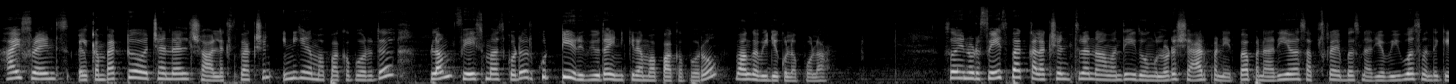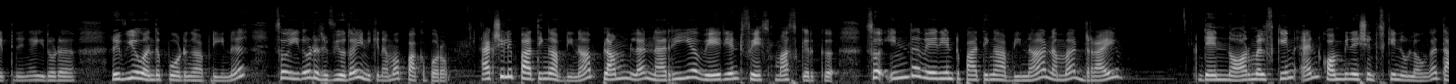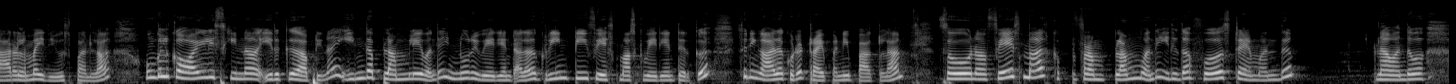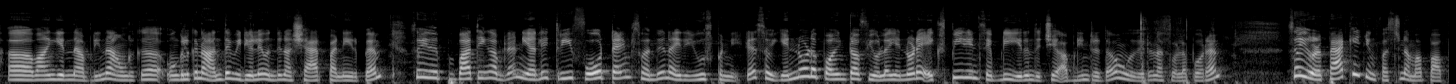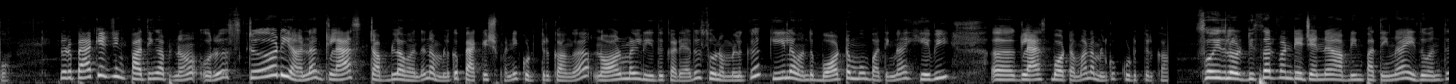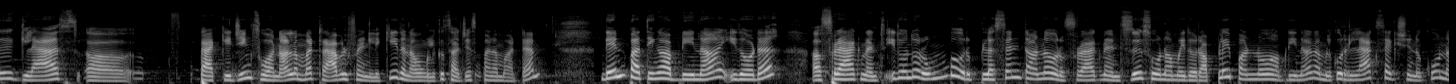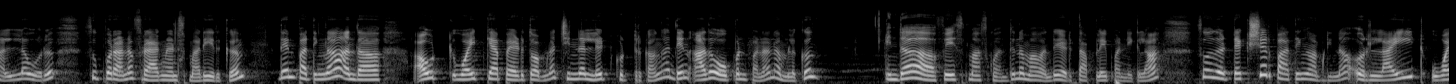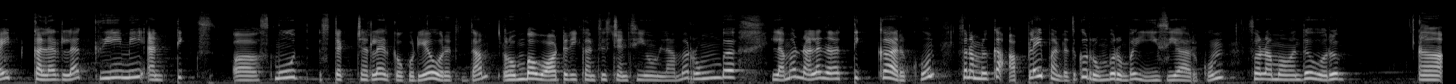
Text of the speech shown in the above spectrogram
Hi friends welcome back to our channel shawl எக்ஸ்பேக்ஷன் இன்றைக்கி நம்ம பார்க்க போகிறது ப்ளம் ஃபேஸ் மாஸ்க்கோட ஒரு குட்டி ரிவ்யூ தான் இன்றைக்கி நம்ம பார்க்க போகிறோம் வாங்க வீடியோக்குள்ளே போகலாம் ஸோ என்னோடய ஃபேஸ் பேக் கலெக்ஷன்ஸில் நான் வந்து இது உங்களோட ஷேர் பண்ணியிருப்பேன். அப்போ நிறைய சப்ஸ்கிரைபர்ஸ் நிறைய வியூவர்ஸ் வந்து கேட்டிருங்க. இதோட ரிவ்யூ வந்து போடுங்க அப்படின்னு. ஸோ இதோட ரிவ்யூ தான் இன்றைக்கி நம்ம பார்க்க போகிறோம் ஆக்சுவலி பார்த்தீங்க அப்படின்னா ப்ளம்மில் நிறைய வேரியண்ட் ஃபேஸ் மாஸ்க் இருக்குது ஸோ இந்த வேரியண்ட் பார்த்தீங்க அப்படின்னா நம்ம dry then normal skin and combination skin உள்ளவங்க தாராளமாக இது யூஸ் பண்ணலாம். உங்களுக்கு ஆயிலி ஸ்கின்னாக இருக்குது அப்படின்னா இந்த ப்ளம்லேயே வந்து இன்னொரு வேரியண்ட் அதாவது green tea face mask variant இருக்குது ஸோ நீங்கள் அதை கூட ட்ரை பண்ணி பார்க்கலாம். ஸோ நான் ஃபேஸ் மாஸ்க் ஃப்ரம் ப்ளம் வந்து இதுதான் ஃபர்ஸ்ட் டைம் வந்து நான் வந்து வாங்கியிருந்தேன் அப்படின்னு அவங்களுக்கு உங்களுக்கு நான் அந்த வீடியோலேயே வந்து நான் ஷேர் பண்ணியிருப்பேன். ஸோ இது இப்போ பார்த்தீங்க அப்படின்னா நியர்லி த்ரீ ஃபோர் டைம்ஸ் வந்து நான் இது யூஸ் பண்ணியிருக்கேன். ஸோ என்னோடய பாயிண்ட் ஆஃப் வியூவில் என்னோட எக்ஸ்பீரியன்ஸ் எப்படி இருந்துச்சு அப்படின்றத உங்ககிட்ட நான் சொல்ல போகிறேன் ஸோ இதோட பேக்கேஜிங் ஃபஸ்ட்டு நம்ம பார்ப்போம். இதோட பேக்கேஜிங் பார்த்திங்க அப்படின்னா ஒரு ஸ்டர்டியான கிளாஸ் டப்பில் வந்து நம்மளுக்கு பேக்கேஜ் பண்ணி கொடுத்துருக்காங்க. நார்மல் இது கிடையாது. ஸோ நம்மளுக்கு கீழே வந்து பாட்டமும் பார்த்திங்கன்னா ஹெவி கிளாஸ் பாட்டமாக நம்மளுக்கு கொடுத்துருக்காங்க. ஸோ இதில் ஒரு டிஸ்அட்வான்டேஜ் என்ன அப்படின்னு பார்த்தீங்கன்னா இது வந்து கிளாஸ் பேக்கேஜிங் ஸோ அதனால் நம்ம ட்ராவல் ஃப்ரெண்ட்லிக்கு இதை நான் உங்களுக்கு சஜஸ்ட் பண்ண மாட்டேன். தென் பார்த்தீங்க அப்படின்னா இதோட ஃப்ராக்னன்ஸ் இது வந்து ரொம்ப ஒரு ப்ளசண்ட்டான ஒரு ஃப்ராக்னன்ஸு ஸோ நம்ம இதை ஒரு அப்ளை பண்ணோம் அப்படின்னா நம்மளுக்கு ஒரு ரிலாக்ஸேஷனுக்கும் நல்ல ஒரு சூப்பரான ஃப்ராக்னன்ஸ் மாதிரி இருக்குது தென் பார்த்திங்கன்னா அந்த அவுட் ஒயிட் கேப்பை எடுத்தோம் அப்படின்னா சின்ன லெட் கொடுத்துருக்காங்க. தென் அதை ஓப்பன் பண்ணால் நம்மளுக்கு இந்த ஃபேஸ் மாஸ்க் வந்து நம்ம வந்து எடுத்து அப்ளை பண்ணிக்கலாம். ஸோ இதோட டெக்ஸ்சர் பார்த்திங்க அப்படின்னா ஒரு லைட் ஒயிட் கலரில் க்ரீமி அண்ட் திக்ஸ் ஸ்மூத் ஸ்ட்ரக்சரில் இருக்கக்கூடிய ஒரு இதுதான். ரொம்ப வாட்டரி கன்சிஸ்டன்சியும் இல்லாமல் ரொம்ப இல்லாமல் நல்லா நல்லா திக்காக இருக்கும். ஸோ நம்மளுக்கு அப்ளை பண்ணுறதுக்கு ரொம்ப ரொம்ப ஈஸியாக இருக்கும். ஸோ நம்ம வந்து ஒரு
